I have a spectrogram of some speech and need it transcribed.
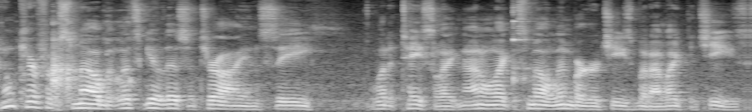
I don't care for the smell, but let's give this a try and see what it tastes like. Now, I don't like the smell of Limburger cheese, but I like the cheese.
